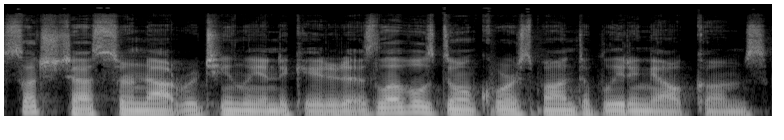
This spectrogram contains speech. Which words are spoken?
such tests are not routinely indicated as levels don't correspond to bleeding outcomes.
